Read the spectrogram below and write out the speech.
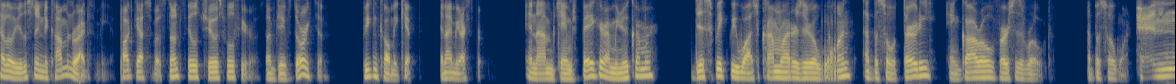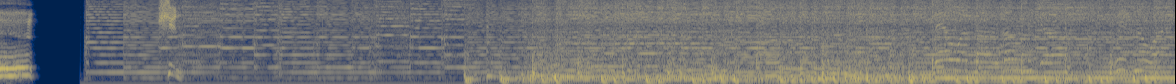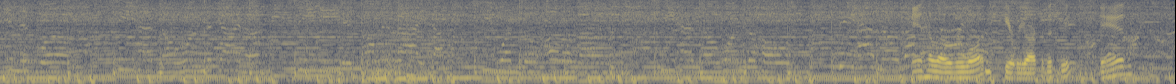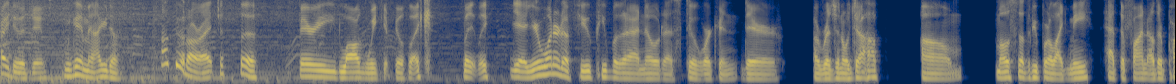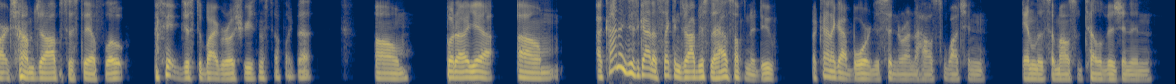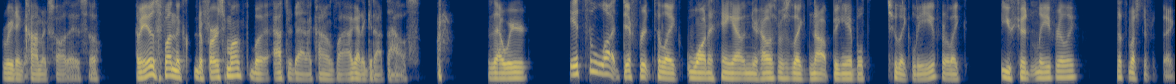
Hello, you're listening to Common Ride with Me, a podcast about stunt filled shows full of heroes. I'm James Dorrington. You can call me Kip, and I'm your expert. And I'm James Baker. I'm your newcomer. This week we watched Kamen Rider Zero One, Episode 30, and Garo versus Road, Episode 1. Hen. Shin. And hello, everyone. Here we are for this week. And how you doing, James? I'm good, man. How you doing? I'm doing all right. Just a very long week, it feels like, lately. Yeah, you're one of the few people that I know that's still working their original job. Um, most other people are like me, had to find other part-time jobs to stay afloat, just to buy groceries and stuff like that. Um, but uh, yeah, um, I kind of just got a second job just to have something to do. I kind of got bored just sitting around the house watching endless amounts of television and reading comics all day. So, I mean, it was fun the, the first month, but after that, I kind of was like, I got to get out the house. Is that weird? It's a lot different to like want to hang out in your house versus like not being able to like leave or like you shouldn't leave, really. That's a much different thing.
